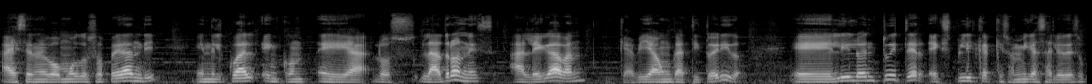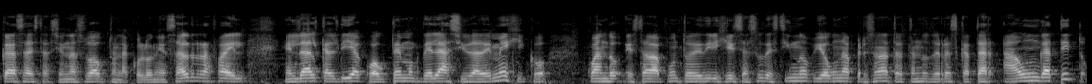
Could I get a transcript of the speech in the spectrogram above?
a este nuevo modus operandi en el cual eh, los ladrones alegaban que había un gatito herido. El hilo en Twitter explica que su amiga salió de su casa, estaciona su auto en la colonia San Rafael, en la alcaldía Cuauhtémoc de la Ciudad de México, cuando estaba a punto de dirigirse a su destino, vio a una persona tratando de rescatar a un gatito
